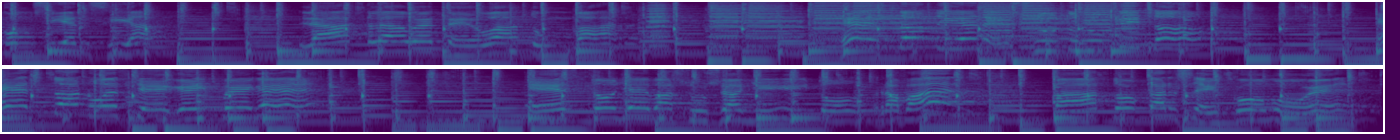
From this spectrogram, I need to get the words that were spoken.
conciencia, la clave te va a tumbar. Esto tiene su truquito, esto no es llegue y pegué, esto lleva sus añitos, Rafael, para tocarse como es.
